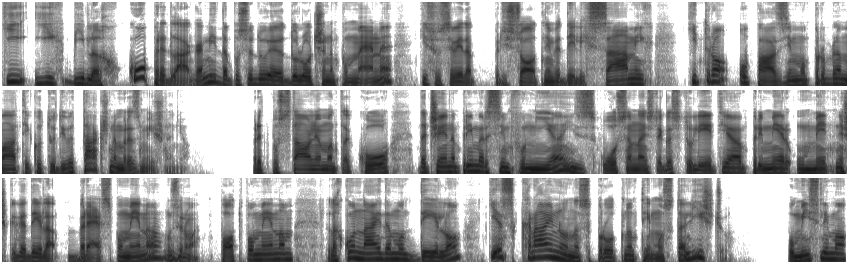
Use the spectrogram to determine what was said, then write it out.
ki jih bi lahko predlagali, da posedujejo določene pomene, ki so seveda prisotni v delih samih, hitro opazimo problematiko tudi v takšnem razmišljanju. Predpostavljamo tako, da če je naprimer simfonija iz 18. stoletja primer umetniškega dela brez pomena oziroma pod pomenom, lahko najdemo delo, ki je skrajno nasprotno temu stališču. Pomislimo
